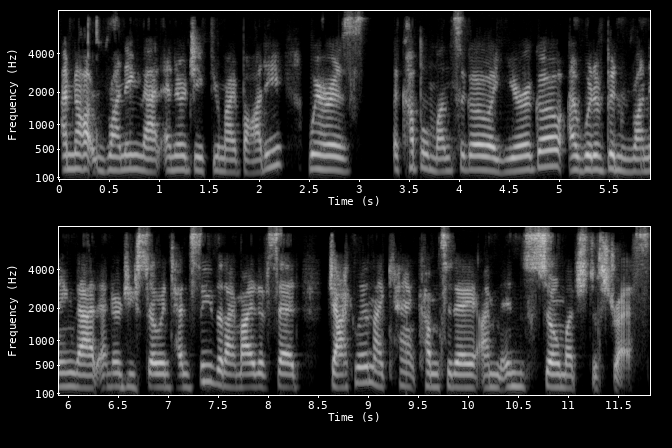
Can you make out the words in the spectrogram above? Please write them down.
I'm not running that energy through my body. Whereas a couple months ago, a year ago, I would have been running that energy so intensely that I might have said, Jaclyn, I can't come today. I'm in so much distress.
